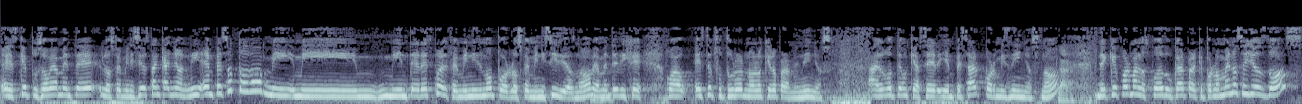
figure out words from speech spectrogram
es que pues obviamente los feminicidios están cañón. Y empezó todo mi, mi, mi interés por el feminismo por los feminicidios, ¿no? Obviamente dije, wow, este futuro no lo quiero para mis niños. Algo tengo que hacer y empezar por mis niños, ¿no? Claro. ¿De qué forma los puedo educar para que por lo menos ellos dos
